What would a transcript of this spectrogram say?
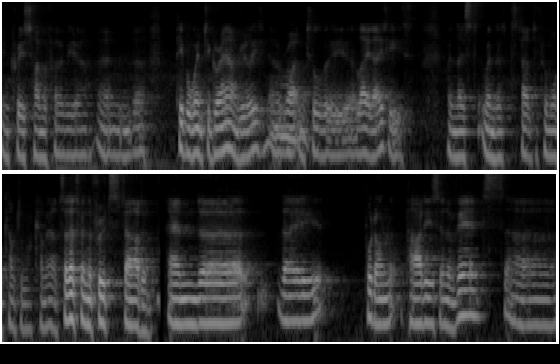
increased homophobia and uh, people went to ground really uh, right mm. until the uh, late 80s when they when they started to feel more comfortable to come out. So that's when the fruits started, and uh, they put on parties and events. Uh,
